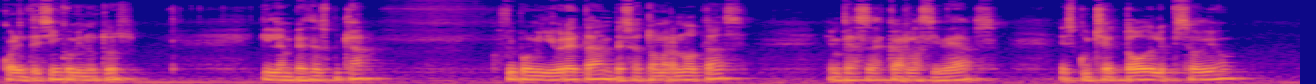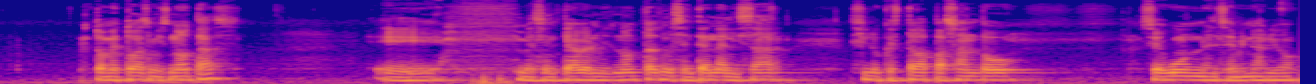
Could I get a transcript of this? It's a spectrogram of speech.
45 minutos. Y la empecé a escuchar. Fui por mi libreta, empecé a tomar notas, empecé a sacar las ideas, escuché todo el episodio, tomé todas mis notas, eh, me senté a ver mis notas, me senté a analizar si lo que estaba pasando según el seminario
